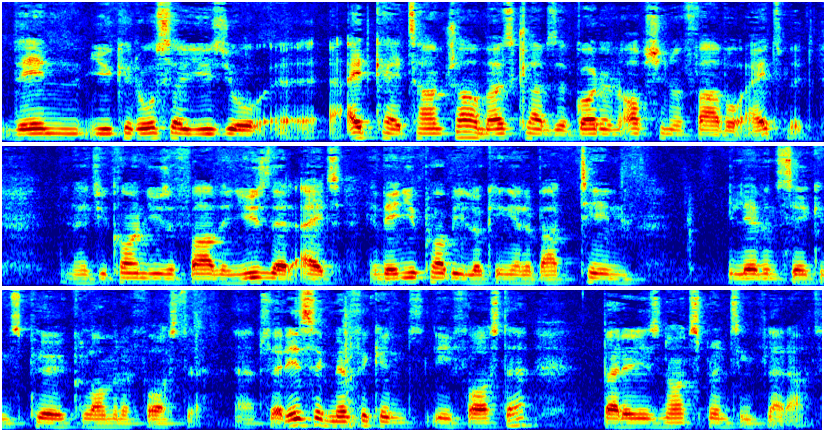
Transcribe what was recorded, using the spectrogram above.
then you could also use your uh, 8k time trial. Most clubs have got an option of 5 or 8, but you know, if you can't use a 5, then use that 8, and then you're probably looking at about 10, 11 seconds per kilometer faster. Um, so it is significantly faster, but it is not sprinting flat out.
